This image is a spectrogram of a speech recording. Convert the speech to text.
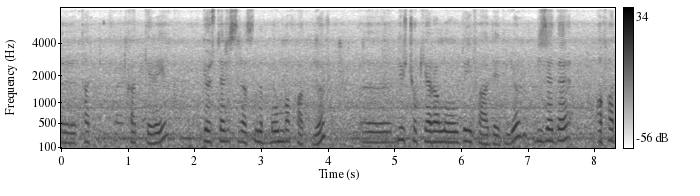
e, tatbikat gereği gösteri sırasında bomba patlıyor. Ee, Birçok yaralı olduğu ifade ediliyor. Bize de AFAD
